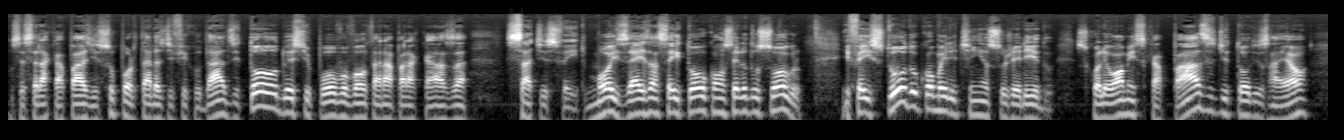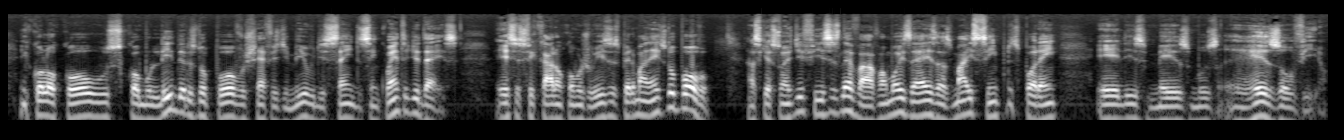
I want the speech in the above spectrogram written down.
você será capaz de suportar as dificuldades e todo este povo voltará para casa satisfeito. Moisés aceitou o conselho do sogro e fez tudo como ele tinha sugerido. Escolheu homens capazes de todo Israel e colocou-os como líderes do povo, chefes de mil, de cem, de cinquenta e de dez. Esses ficaram como juízes permanentes do povo. As questões difíceis levavam a Moisés, as mais simples, porém, eles mesmos resolviam.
